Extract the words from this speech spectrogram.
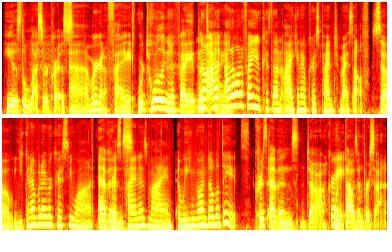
He is the lesser Chris. Uh, we're gonna fight. We're totally gonna fight. No, I. I don't want to fight you because then I can have Chris Pine to myself. So you can have whatever Chris you want. Evans. Chris Pine is mine, and we can go on double dates. Chris Evans, duh, Great. thousand percent.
